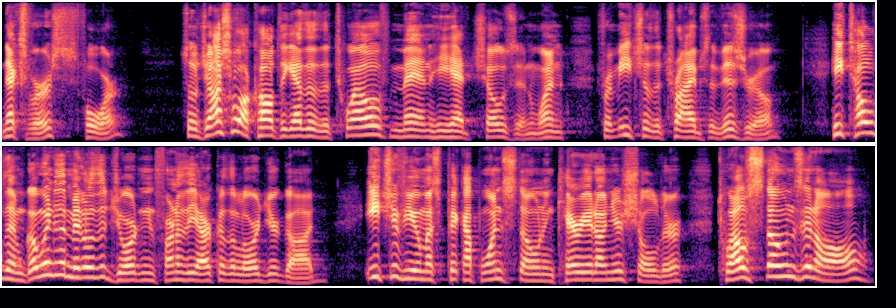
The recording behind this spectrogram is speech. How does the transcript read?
Next verse, 4. So Joshua called together the 12 men he had chosen, one from each of the tribes of Israel he told them, Go into the middle of the Jordan in front of the ark of the Lord your God. Each of you must pick up one stone and carry it on your shoulder, 12 stones in all,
